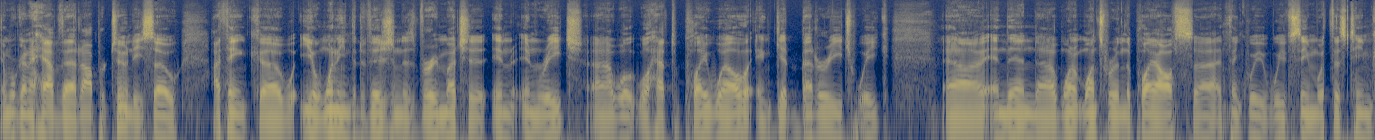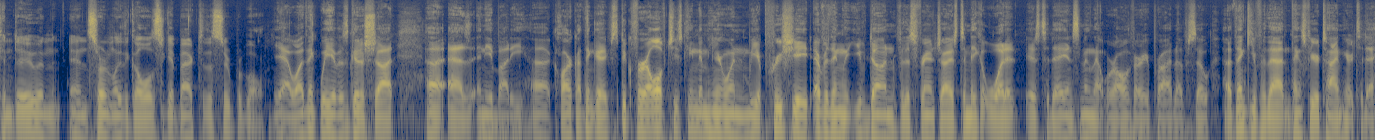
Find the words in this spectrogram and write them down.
And we're going to have that opportunity. So I think uh, you know winning the division is very much in in reach. Uh, we'll we'll have to play well and get better each week. Uh, and then uh, once we're in the playoffs, uh, I think we we've seen what this team can do, and, and certainly the goal is to get back to the Super Bowl. Yeah, well, I think we have as good a shot uh, as anybody. Uh, Clark, I think I speak for all of Chiefs Kingdom here when we appreciate everything that you've done for this franchise to make it what it is today, and something that we're all very proud of. So uh, thank you for that, and thanks for your time here today.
